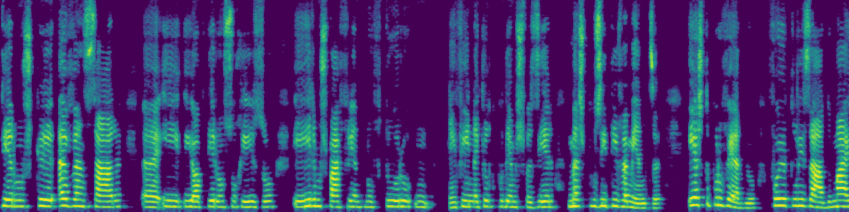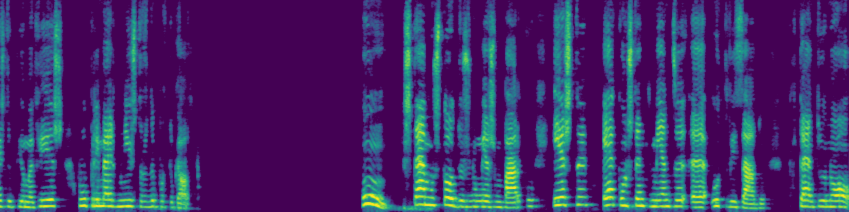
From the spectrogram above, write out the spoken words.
termos que avançar uh, e, e, obter um sorriso e irmos para a frente no futuro, enfim, naquilo que podemos fazer, mas positivamente. Este provérbio foi utilizado mais do que uma vez pelo primeiro-ministro de Portugal. Um, estamos todos no mesmo barco, este é constantemente uh, utilizado. Portanto, não,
